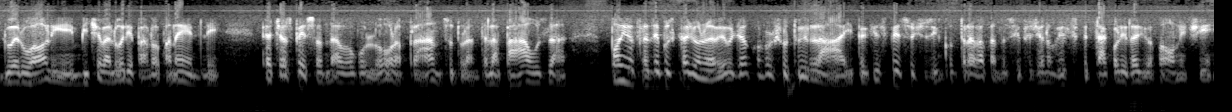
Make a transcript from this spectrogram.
due ruoli, Vicevalori e Paolo Panelli, perciò spesso andavo con loro a pranzo, durante la pausa. Poi io Frate Buscaglione l'avevo già conosciuto in Rai, perché spesso ci si incontrava quando si facevano spettacoli radiofonici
